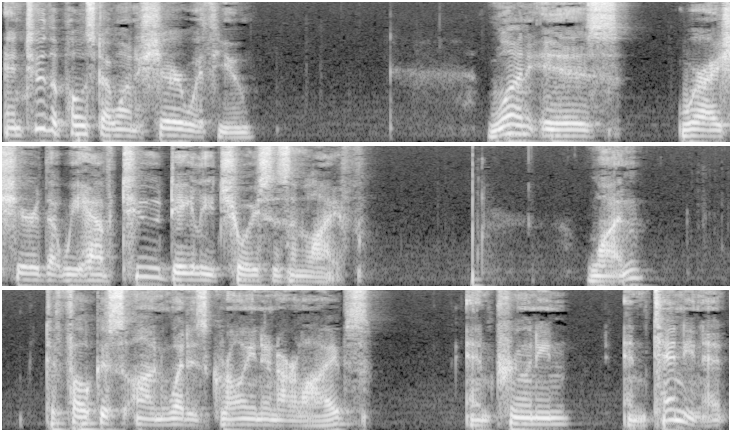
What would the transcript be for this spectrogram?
And to the post I want to share with you, one is where I shared that we have two daily choices in life. One, to focus on what is growing in our lives and pruning and tending it.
